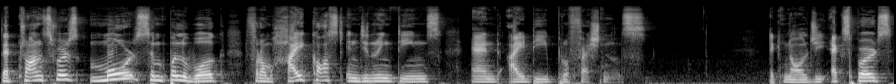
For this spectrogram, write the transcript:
that transfers more simple work from high cost engineering teams and IT professionals. Technology experts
